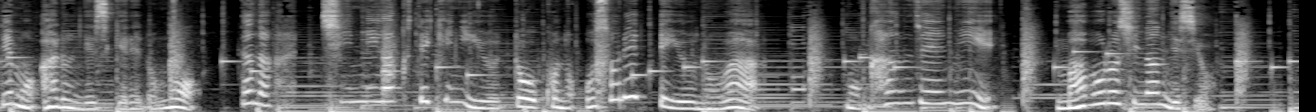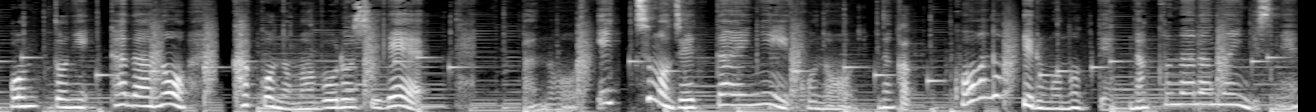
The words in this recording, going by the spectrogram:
でもあるんですけれどもただ心理学的に言うとこの恐れっていうのはもう完全に幻なんですよ。本当にただの過去の幻でいつも絶対にこのなんか怖がってるものってなくならないんですね。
